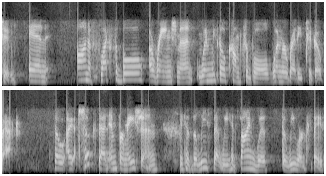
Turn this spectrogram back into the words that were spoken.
two. And on a flexible arrangement when we feel comfortable, when we're ready to go back. So I took that information because the lease that we had signed with the WeWork space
